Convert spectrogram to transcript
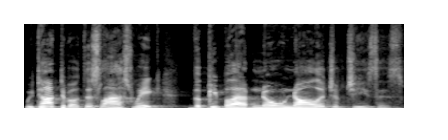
We talked about this last week the people that have no knowledge of Jesus.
